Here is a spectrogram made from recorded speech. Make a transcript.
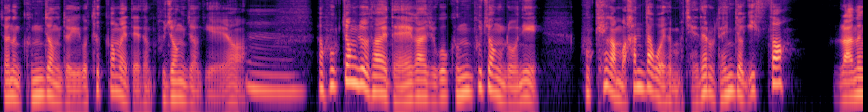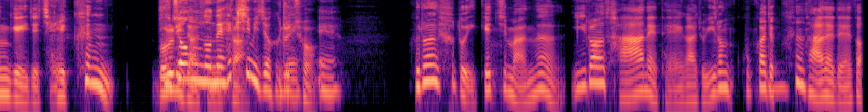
저는 긍정적이고 특검에 대해서는 부정적이에요. 음. 국정조사에 대해 가지고 긍부정론이 국회가 뭐 한다고 해서 뭐 제대로 된 적 있어? 라는 게 이제 제일 큰 논리지 부정론의 않습니까? 핵심이죠, 그게. 그렇죠. 예. 그럴 수도 있겠지만은 이런 사안에 대해 가지고 이런 국가적 음. 큰 사안에 대해서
